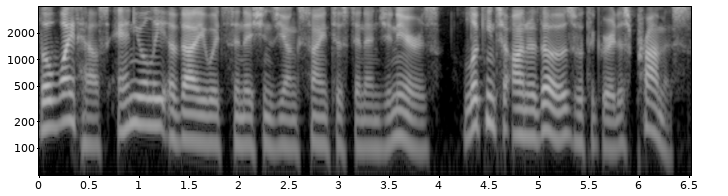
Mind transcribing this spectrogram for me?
The White House annually evaluates the nation's young scientists and engineers, looking to honor those with the greatest promise.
